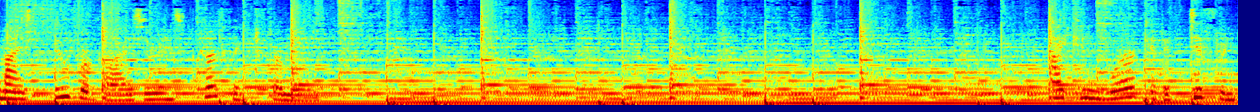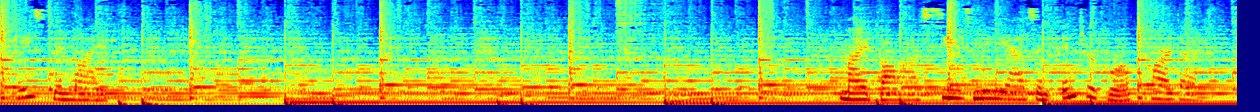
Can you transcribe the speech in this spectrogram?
My supervisor is perfect for me. I can work at a different pace than my My boss sees me as an integral part of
